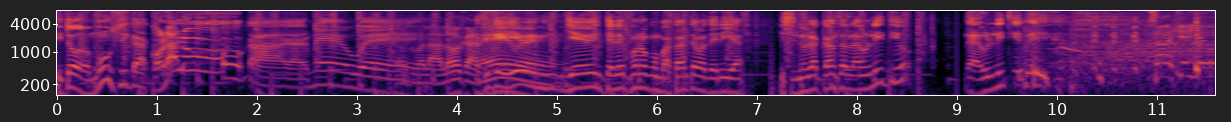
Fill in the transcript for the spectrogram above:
y todo. Música con la loca, Neue. Con la loca, Así que lleven, lleven teléfono con bastante batería. Y si no le alcanza la de un litio, la de un litio y medio. ¿Sabes quién llegó?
